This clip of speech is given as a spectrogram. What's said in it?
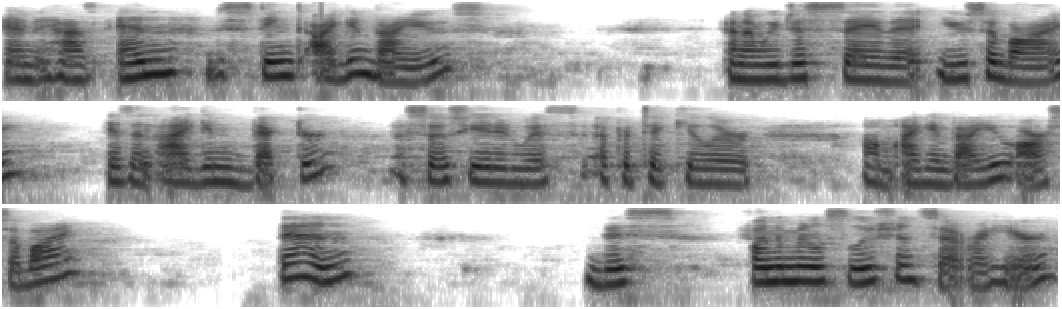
and it has n distinct eigenvalues. And then we just say that u sub i is an eigenvector associated with a particular um, eigenvalue, r sub i. Then this fundamental solution set right here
